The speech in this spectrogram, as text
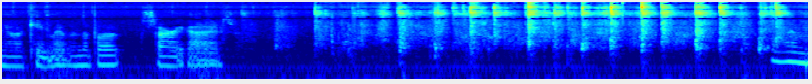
I know I keep moving the book. Sorry, guys. Um,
